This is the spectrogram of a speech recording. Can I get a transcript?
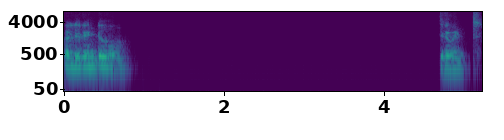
వాళ్ళు రెండు. తెరవండి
